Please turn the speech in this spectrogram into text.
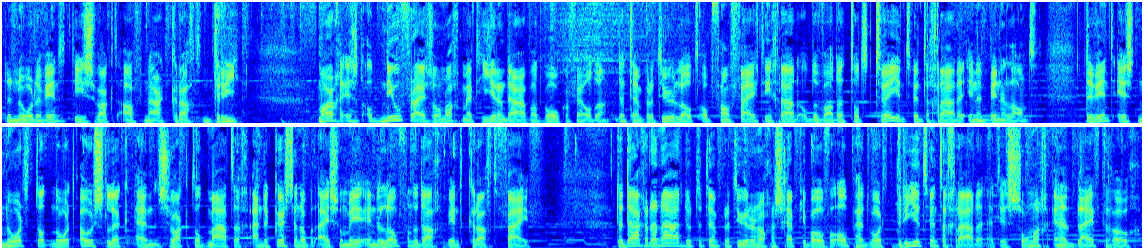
De noordenwind die zwakt af naar kracht 3. Morgen is het opnieuw vrij zonnig met hier en daar wat wolkenvelden. De temperatuur loopt op van 15 graden op de Wadden tot 22 graden in het binnenland. De wind is noord tot noordoostelijk en zwak tot matig. Aan de kust en op het IJsselmeer in de loop van de dag windkracht 5. De dagen daarna doet de temperatuur er nog een schepje bovenop. Het wordt 23 graden, het is zonnig en het blijft droog.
